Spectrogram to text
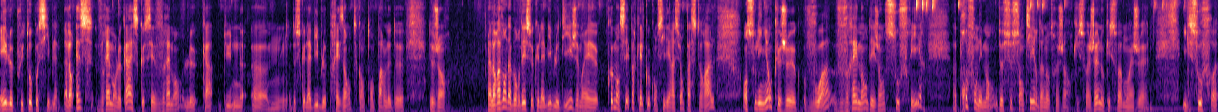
et le plus tôt possible. Alors est-ce vraiment le cas? Est-ce que c'est vraiment le cas de ce que la Bible présente quand on parle de, de genre? Alors avant d'aborder ce que la Bible dit, j'aimerais commencer par quelques considérations pastorales en soulignant que je vois vraiment des gens souffrir euh, profondément de se sentir d'un autre genre, qu'ils soient jeunes ou qu'ils soient moins jeunes. Ils souffrent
